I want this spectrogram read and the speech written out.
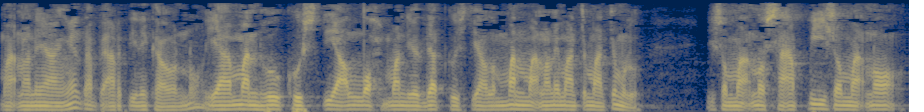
Maknane angel tapi artine gak ono. Ya manhu Gusti Allah man yadat Gusti Allah. Man maknane macem-macem lho. Iso makna sapi iso makna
